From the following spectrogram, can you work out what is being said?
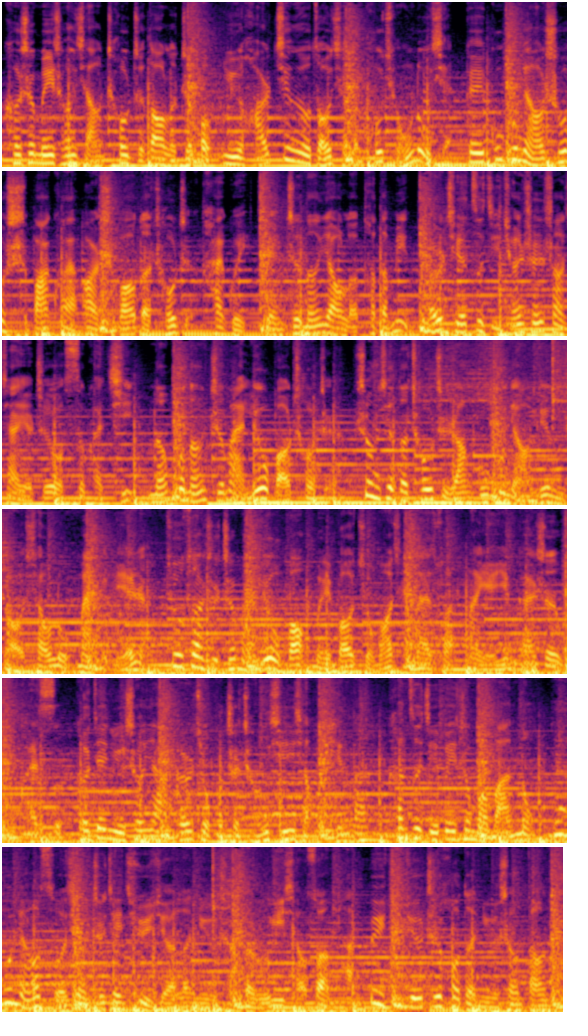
可是没成想，抽纸到了之后，女孩竟又走起了哭穷路线，给咕咕鸟说十八块二十包的抽纸太贵，简直能要了他的命，而且自己全身上下也只有四块七，能不能只买六包抽纸？剩下的抽纸让咕咕鸟另找销路卖给别人，就算是只买六包，每包九毛钱来算，那也应该是五五块四。可见女生压根儿就不是诚心想拼单，看自己被这么玩弄，咕咕鸟索性直接拒绝了女生的如意小算盘。被拒绝之后的女生当场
